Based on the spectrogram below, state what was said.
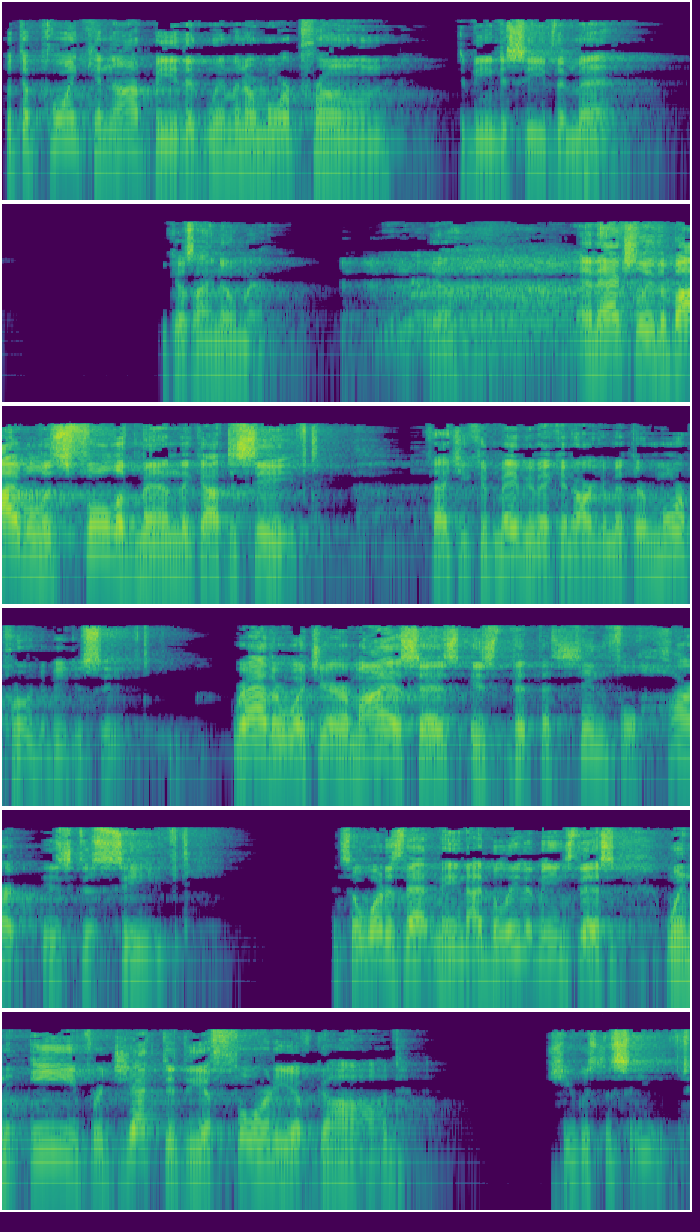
But the point cannot be that women are more prone to being deceived than men. Because I know men. Yeah. And actually, the Bible is full of men that got deceived. In fact, you could maybe make an argument they're more prone to be deceived. Rather, what Jeremiah says is that the sinful heart is deceived. And so, what does that mean? I believe it means this when Eve rejected the authority of God, she was deceived.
